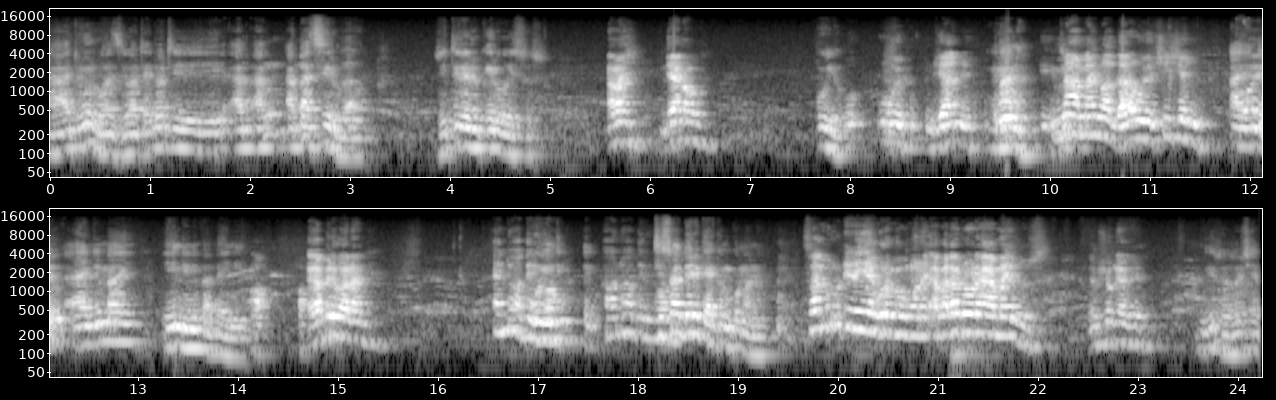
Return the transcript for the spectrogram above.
ha tinorwadziwa taida kuti ab- ab- abatsirwe zvitirerukirwe isusu. Amai ndianoko uyu? Uyu. Ndiani? Mwana. imi amai magara uyo chii chenyu? Aindi mai iyi ndini baba ini. Ah, ah. akaberekwa nani? Tisu abereka yake mukomana. Saka kuti udini nyakuromba kumona? Apa tatouraya ama izvozvi nemishonga yake? Ndizvozvo chai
